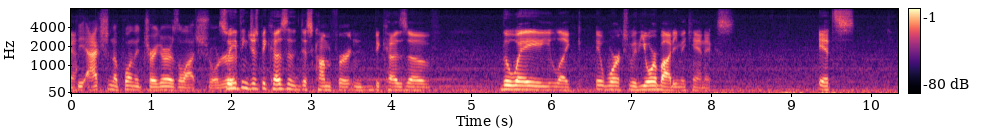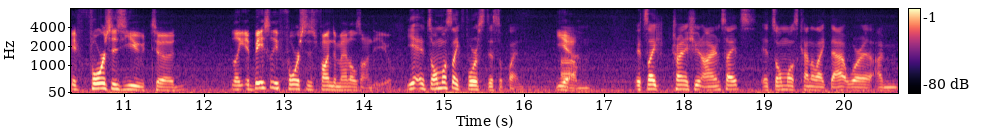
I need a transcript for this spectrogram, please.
Yeah. the action of pulling the trigger is a lot shorter. So you think just because of the discomfort and because of the way like it works with your body mechanics, it's it forces you to like it basically forces fundamentals onto you. yeah, it's almost like forced discipline. Yeah. Um, it's like trying to shoot iron sights. It's almost kind of like that, where I'm,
